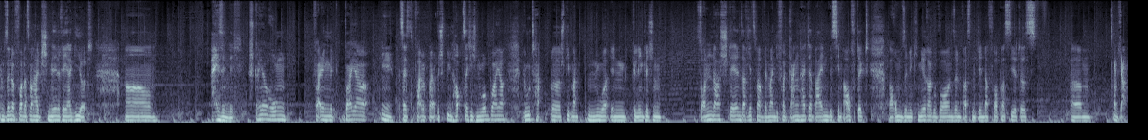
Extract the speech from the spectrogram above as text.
Im Sinne von, dass man halt schnell reagiert. Ähm, weiß ich nicht. Steuerung, vor allem mit Wire. Nee, das heißt, vor allem mit Wire. Wir spielen hauptsächlich nur Wire. Loot hat, äh, spielt man nur in gelegentlichen Sonderstellen, sag ich jetzt mal, wenn man die Vergangenheit der beiden ein bisschen aufdeckt, warum sie eine Chimera geworden sind, was mit denen davor passiert ist. Ähm, und ja,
